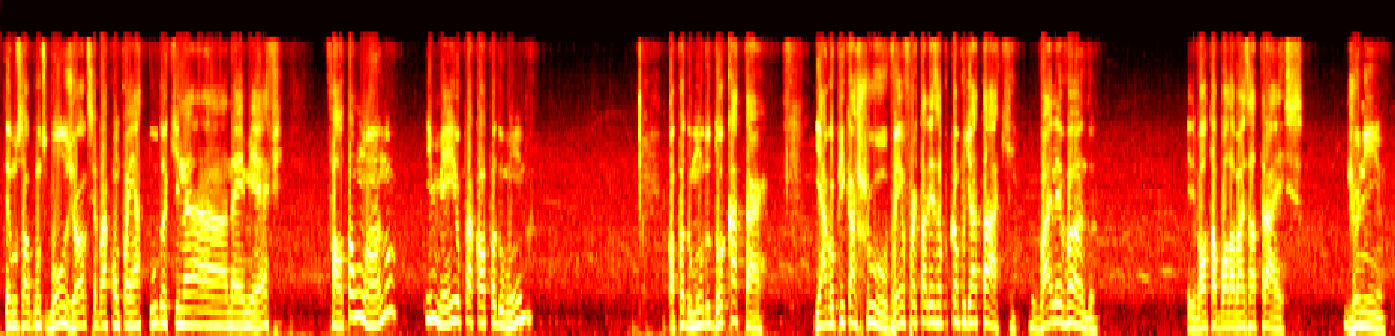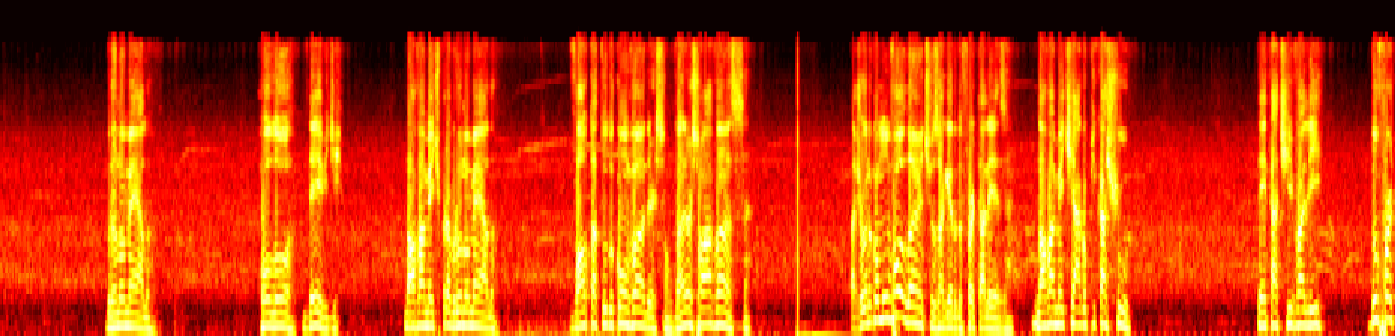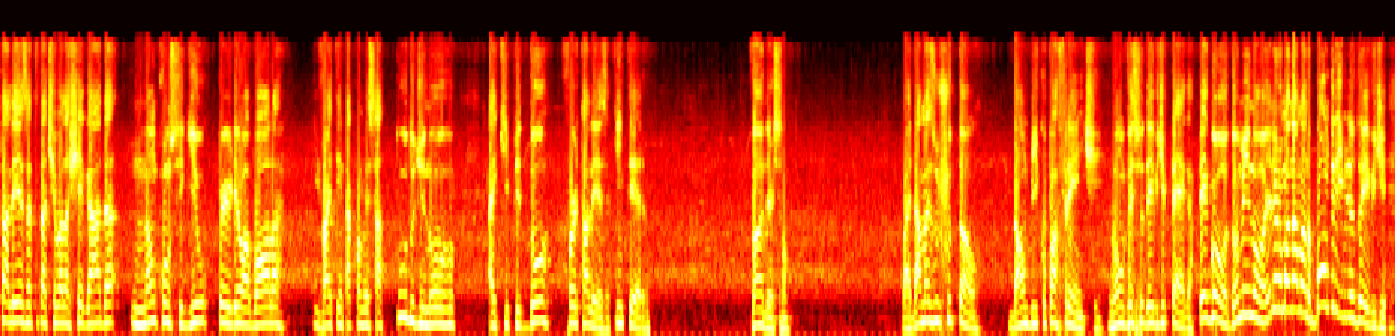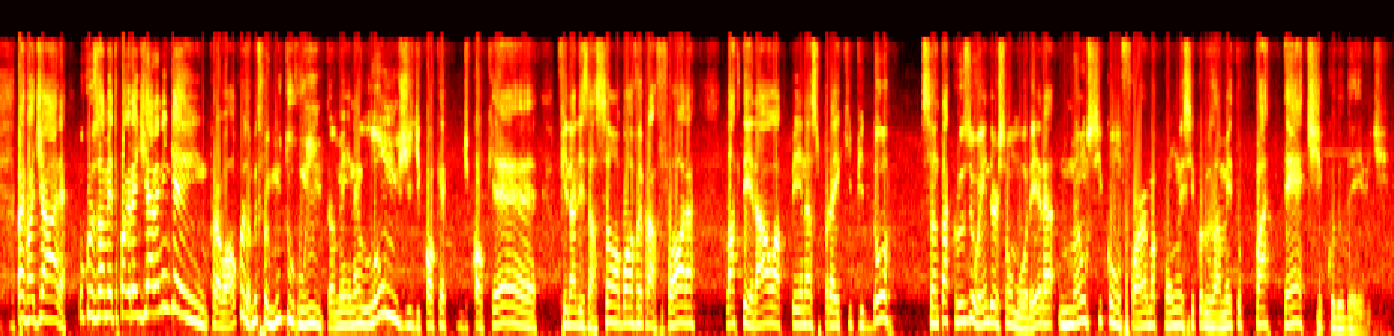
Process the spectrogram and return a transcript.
Temos alguns bons jogos, você vai acompanhar tudo aqui na, na MF. Falta um ano e meio para a Copa do Mundo. Copa do Mundo do Catar. Iago Pikachu, vem o Fortaleza pro campo de ataque. Vai levando. Ele volta a bola mais atrás. Juninho. Bruno Melo. Rolou. David. Novamente para Bruno Melo. Volta tudo com o Wanderson. Wanderson avança. Tá jogando como um volante o zagueiro do Fortaleza. Novamente Iago Pikachu. Tentativa ali do Fortaleza, tentativa da chegada, não conseguiu, perdeu a bola e vai tentar começar tudo de novo a equipe do Fortaleza. Quinteiro. Wanderson. Vai dar mais um chutão. Dá um bico pra frente. Vamos ver se o David pega. Pegou, dominou. Ele não manda, mano. Bom drible do David. Vai invadir a área. O cruzamento pra grande área. Ninguém. O cruzamento foi muito ruim também, né? Longe de qualquer, de qualquer finalização. A bola foi para fora lateral apenas para a equipe do Santa Cruz e o Anderson Moreira não se conforma com esse cruzamento patético do David.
